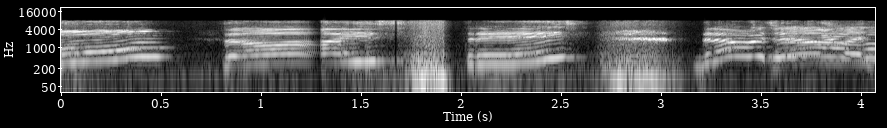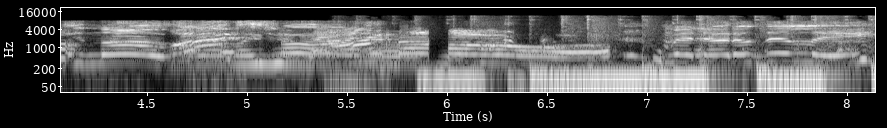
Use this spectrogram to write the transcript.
Um, dois, três. Drama de Drama novo! de novo. Drama de novo. Melhor é o delay.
